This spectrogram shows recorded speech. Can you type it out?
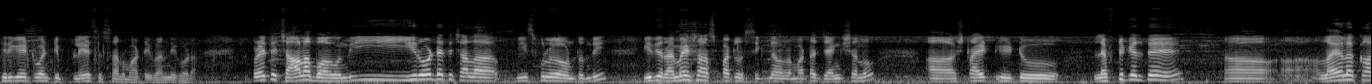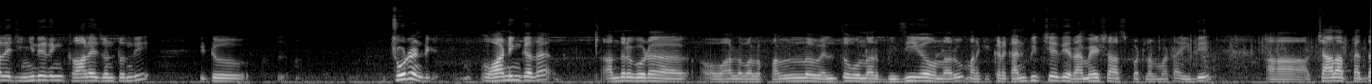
తిరిగేటువంటి ప్లేసెస్ అనమాట ఇవన్నీ కూడా. ఇప్పుడైతే చాలా బాగుంది. ఈ ఈ రోడ్ అయితే చాలా పీస్ఫుల్గా ఉంటుంది. ఇది రమేష్ హాస్పిటల్ సిగ్నల్ అనమాట జంక్షను. స్ట్రైట్ ఇటు లెఫ్ట్కి వెళ్తే ఆ, లయోలా కాలేజ్ ఇంజనీరింగ్ కాలేజ్ ఉంటుంది. ఇటు చూడండి మార్నింగ్ కదా. అందరూ కూడా వాళ్ళ వాళ్ళ పనుల్లో వెళ్తూ ఉన్నారు బిజీగా ఉన్నారు. మనకి ఇక్కడ కనిపించేది రమేష్ హాస్పిటల్ అనమాట ఇది చాలా పెద్ద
